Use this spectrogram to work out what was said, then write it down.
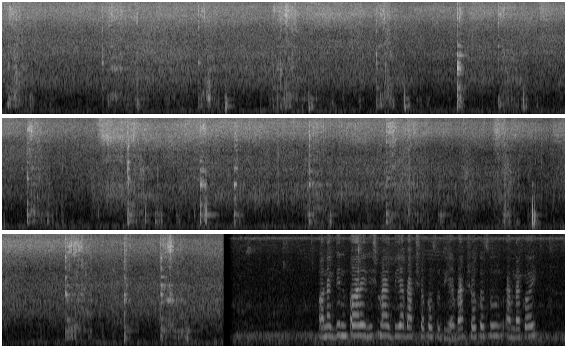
অনেক দিন পর ইলিশ মাছ দিয়ে বাক্স কচু দিয়ে। বাক্স কচু আমরা কই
